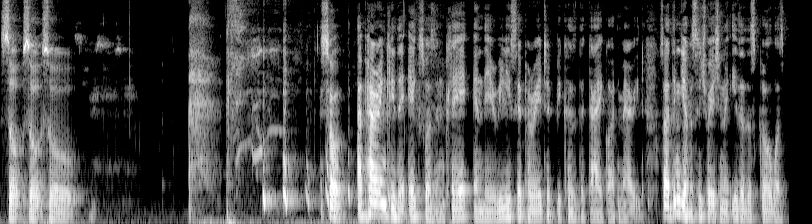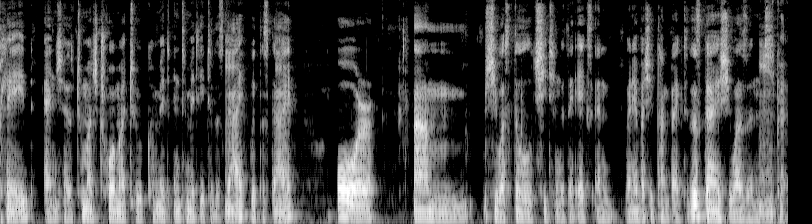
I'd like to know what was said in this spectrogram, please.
So so so So apparently the ex was in play and they really separated because the guy got married. So I think you have a situation where either this girl was played and she has too much trauma to commit intimately to this guy with this guy, or um she was still cheating with the ex and whenever she'd come back to this guy she wasn't okay.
